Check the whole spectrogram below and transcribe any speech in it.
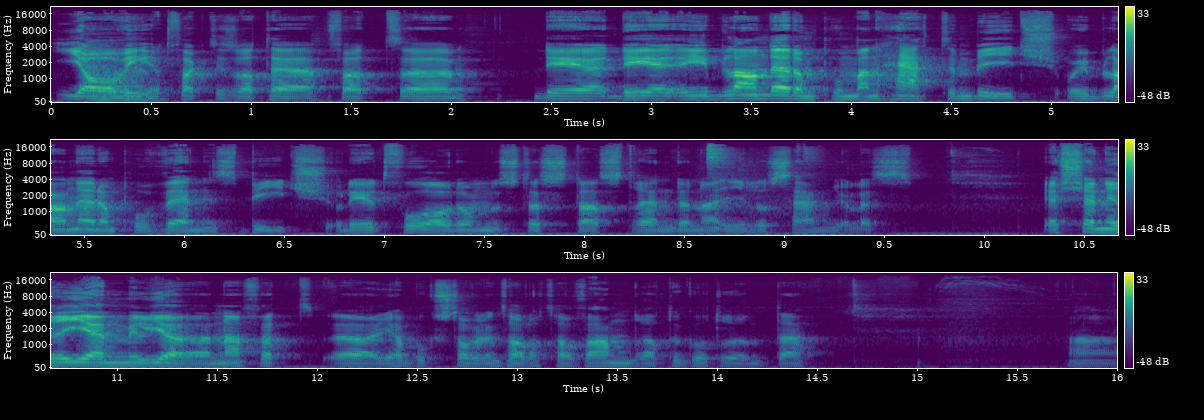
Jag vet faktiskt vad det är för att eh, det, det ibland är de på Manhattan Beach och ibland är de på Venice Beach. Och det är två av de största stränderna i Los Angeles. Jag känner igen miljöerna för att eh, jag bokstavligen talat har vandrat och gått runt där. Eh,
